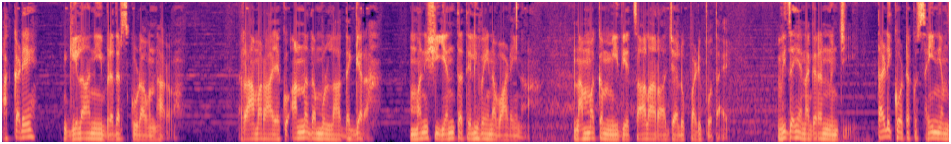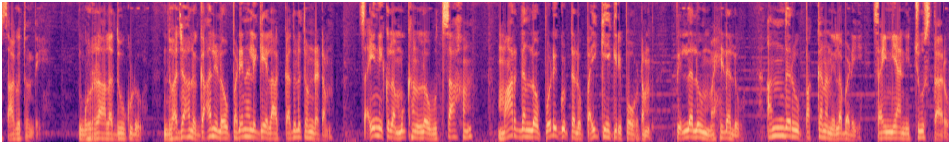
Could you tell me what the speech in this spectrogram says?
అక్కడే గిలానీ బ్రదర్స్ కూడా ఉన్నారు. రామరాయకు అన్నదమ్ముల్లా దగ్గర మనిషి ఎంత తెలివైన వాడైనా నమ్మకం మీదే చాలా రాజ్యాలు పడిపోతాయి. విజయనగరం నుంచి తడికోటకు సైన్యం సాగుతుంది. గుర్రాల దూకుడు ధ్వజాలు గాలిలో పడినలిగేలా కదులుతుండటం సైనికుల ముఖంలో ఉత్సాహం మార్గంలో పొడిగుట్టలు పైకెగిరిపోవటం. పిల్లలు మహిళలు అందరూ పక్కన నిలబడి సైన్యాన్ని చూస్తారు.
